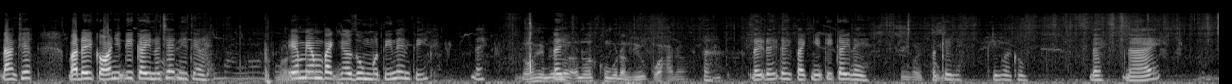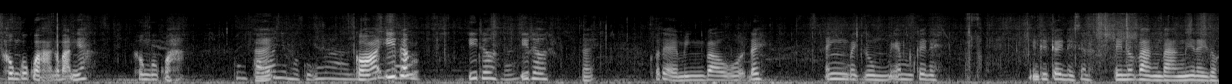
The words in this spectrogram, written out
đang chết. Và đây có những cái cây nó chết như thế này. Non. Em em vạch ờ, dùng một tí lên tí. nó, nó, đây. nó, nó không có làm gì có quả đâu Đây đây đây vạch những cái cây này, Cái ngoài vạch cùng. cây này, cây ngoài cùng. Đây, đấy. Không có quả các bạn nhé. Không có quả. cũng có Đấy. nhưng mà cũng ờ, có ít lắm ít hơn Đấy. ít hơn đấy có thể mình vào đây anh bạch dùng em cây này những cái cây này xem nào đây nó vàng vàng như này rồi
